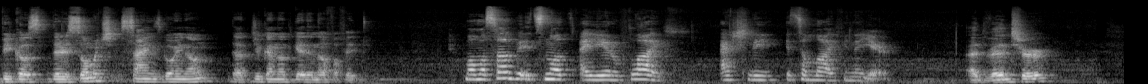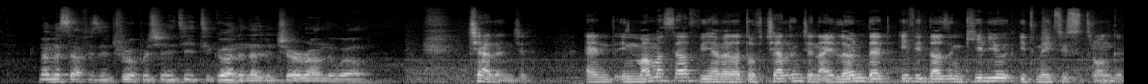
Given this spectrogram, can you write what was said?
because there is so much science going on that you cannot get enough of it. Mamaself, it's not a year of life. Actually, it's a life in a year. Adventure. Mamaself is a true opportunity to go on an adventure around the world. Challenge. And in Mamaself, we have a lot of challenge, and I learned that if it doesn't kill you, it makes you stronger.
